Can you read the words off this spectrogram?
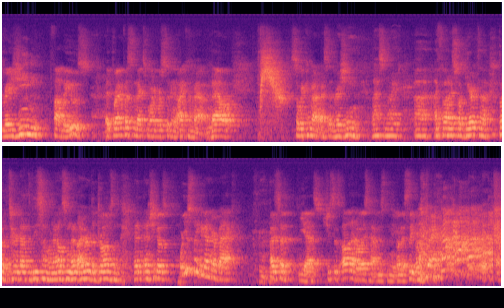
Regine Fabius at breakfast the next morning we're sitting I come out now so we come out I said Regine last night uh, I thought I saw Gerda, but it turned out to be someone else. And then I heard the drums, and, and, and she goes, Were you sleeping on your back? I said, Yes. She says, Oh, that always happens to me when I sleep on my back.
